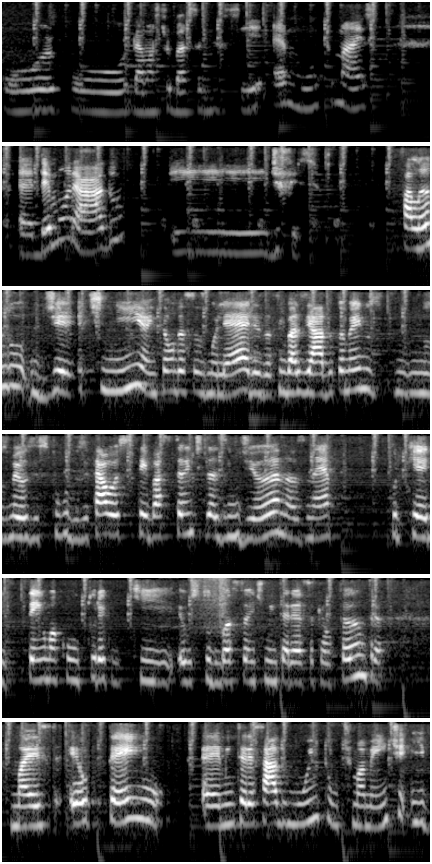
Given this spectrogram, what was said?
corpo, da masturbação em si, é muito mais é, demorado e difícil. Falando de etnia, então, dessas mulheres, assim, baseado também nos, nos meus estudos e tal, eu citei bastante das indianas, né? porque tem uma cultura que eu estudo bastante, me interessa, que é o Tantra, mas eu tenho é, me interessado muito ultimamente e,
